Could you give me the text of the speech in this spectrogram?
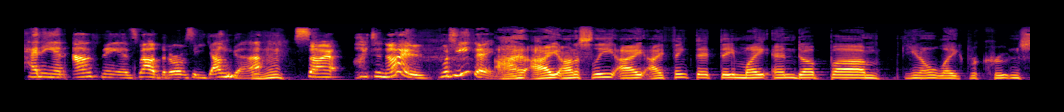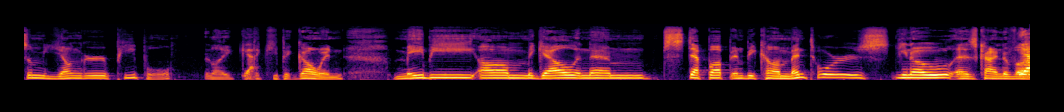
Kenny and Anthony as well that are obviously younger. Mhm. So I don't know. What do you think? I, I honestly, I, I think that they might end up, um, you know, like recruiting some younger people, like Yeah. to keep it going. Maybe um, Miguel and them step up and become mentors, you know, as kind of, uh, yeah,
